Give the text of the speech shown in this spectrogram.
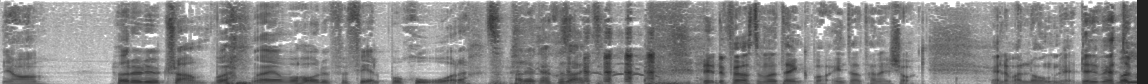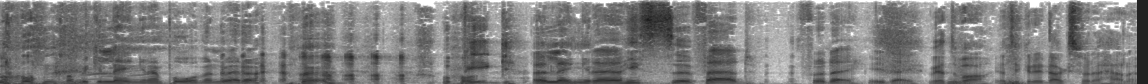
Ja, Hörru du Trump, vad, vad, har du för fel på håret? Hade jag kanske sagt. det är det första man tänker på, inte att han är tjock. Eller vad lång du är. Du vet Vad du vad? lång, vad mycket längre än påven du är det. Och pigg. Längre hissfärd för dig, i dig. Vet du vad? Jag tycker det är dags för det här nu.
